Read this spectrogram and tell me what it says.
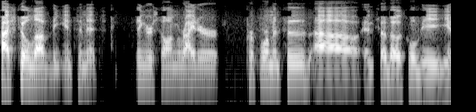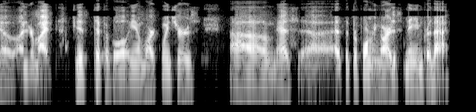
I still love the intimate singer-songwriter performances, uh, and so those will be, you know, under my typical, you know, Mark Winters um, as uh, as the performing artist name for that.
